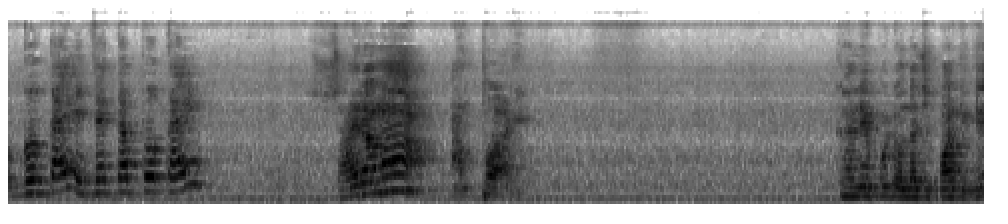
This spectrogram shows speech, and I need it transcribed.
ಒಗ್ಗೊಕಾಯಿ ಚಕ್ಕಪ್ಪಕಾಯಿ ಸಾಯಿರಾಮ அப்பாடி. காலையில் போயிட்டு வந்தாச்சு பார்க்குக்கு.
